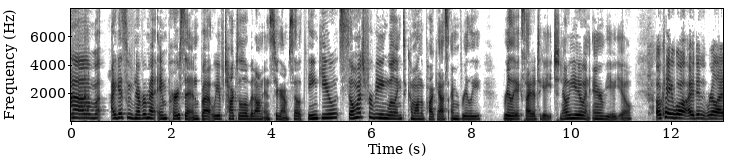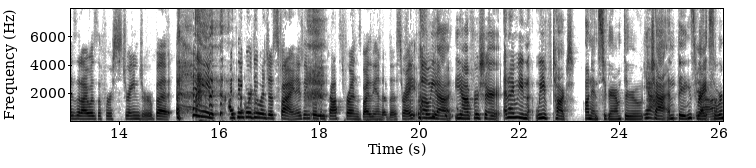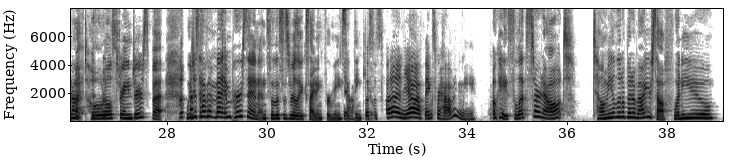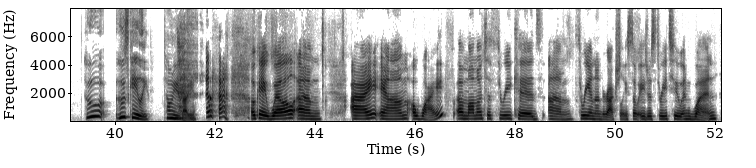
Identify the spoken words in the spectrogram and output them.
um, I guess we've never met in person, but we've talked a little bit on Instagram. So thank you so much for being willing to come on the podcast. I'm really, really excited to get to know you and interview you. Okay, well, I didn't realize that I was the first stranger, but I mean, I think we're doing just fine. I think we'll be fast friends by the end of this, right? oh, yeah. Yeah, for sure. And I mean, we've talked on Instagram through yeah. chat and things, right? Yeah. So we're not total strangers, but we just haven't met in person. And so this is really exciting for me. Yeah, so thank you. This is fun. Yeah. Thanks for having me. Okay. So let's start out. Tell me a little bit about yourself. What do you, who, who's Kaylee? Tell me about you. okay, well, um, I am a wife, a mama to three kids, um, three and under actually, so ages three, two, and one.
